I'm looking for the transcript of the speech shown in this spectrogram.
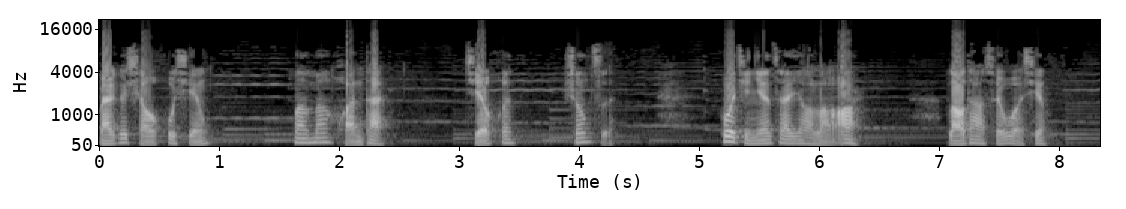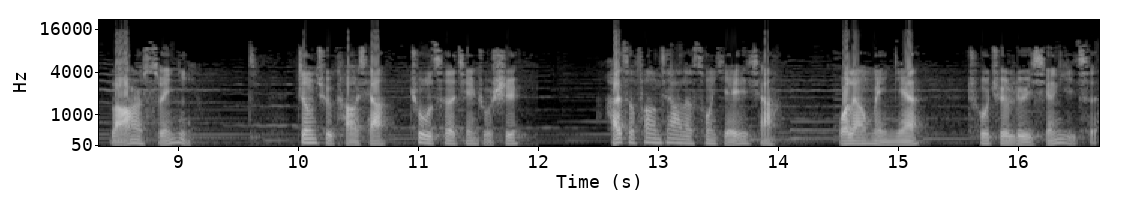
买个小户型，慢慢还贷，结婚生子，过几年再要老二，老大随我姓，老二随你。”争取考下注册建筑师，孩子放假了送爷爷家，我俩每年出去旅行一次。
